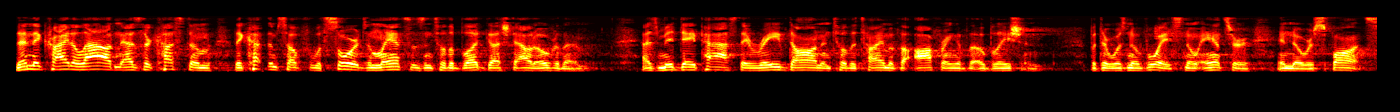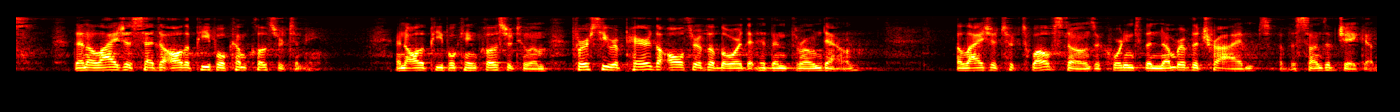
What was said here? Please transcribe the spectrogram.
Then they cried aloud, and as their custom, they cut themselves with swords and lances until the blood gushed out over them. As midday passed, they raved on until the time of the offering of the oblation. But there was no voice, no answer, and no response. Then Elijah said to all the people, Come closer to me. And all the people came closer to him. First he repaired the altar of the Lord that had been thrown down. Elijah took twelve stones according to the number of the tribes of the sons of Jacob,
